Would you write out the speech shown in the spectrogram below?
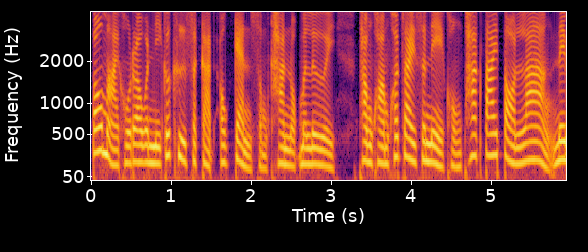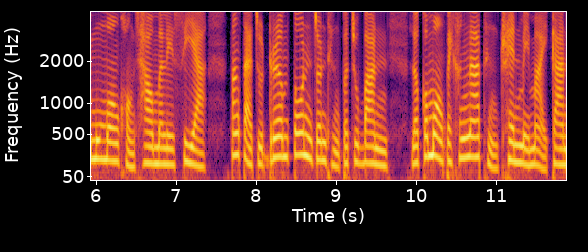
เป้าหมายของเราวันนี้ก็คือสกัดเอาแก่นสำคัญออกมาเลยทำความเข้าใจเสน่ห์ของภาคใต้ตอนล่าง ในมุมมองของชาวมาเลเซีย ตั้งแต่จุดเริ่มต้นจนถึงปัจจุบัน แล้วก็มองไปข้างหน้าถึงเทรนด์ใหม่ๆ กัน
